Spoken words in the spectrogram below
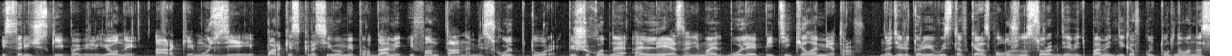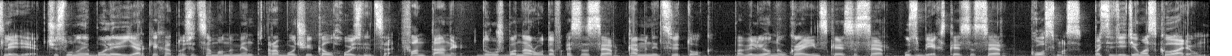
Исторические павильоны, арки, музеи, парки с красивыми прудами и фонтанами, скульптуры. Пешеходная аллея занимает более 5 километров. На территории выставки расположено 49 памятников культурного наследия. К числу наиболее ярких относится монумент «Рабочий колхозница», фонтаны «Дружба народов СССР», «Каменный цветок», павильоны Украинской ССР, Узбекской ССР, Космос. Посетите Москвариум,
